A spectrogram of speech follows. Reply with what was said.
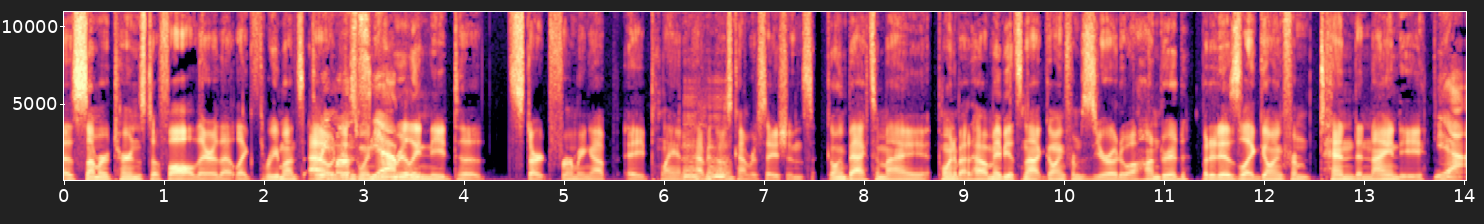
as summer turns to fall, there that like three months Three out months, is when yeah. you really need to start firming up a plan and having Mm-hmm. those conversations. Going back to my point about how maybe it's not going from zero to 100, but it is like going from 10 to 90 Yeah.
